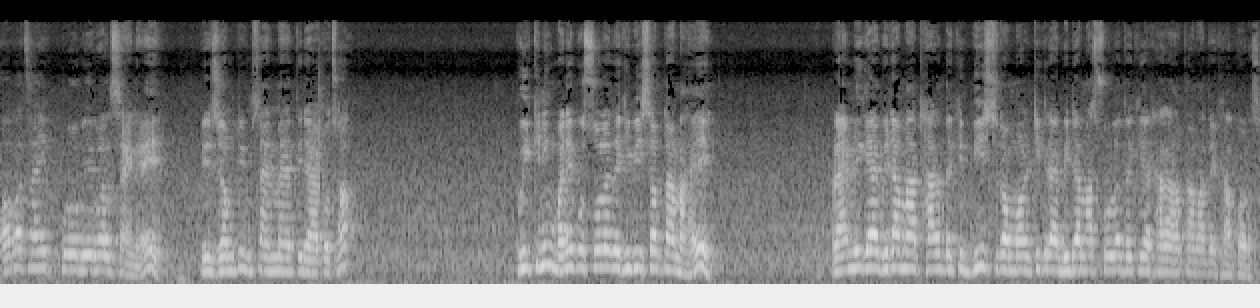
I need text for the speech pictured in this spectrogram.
अब चाहिँ प्रोबेबल साइन है। प्रिजम्टिभ साइनमा यतिरहेको छ। क्विकनिङ भनेको सोह्रदेखि बिस हप्तामा है। प्राइमेरी ग्राभिडामा अठारदेखि बिस र मल्टिग्राभिडामा सोह्रदेखि अठार हप्तामा देखा पर्छ।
